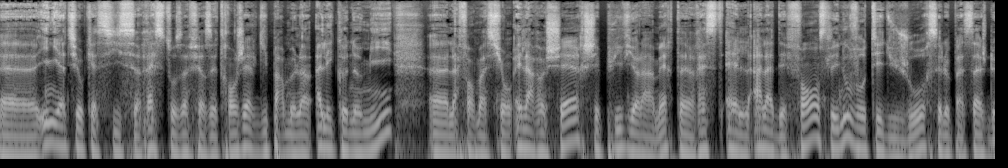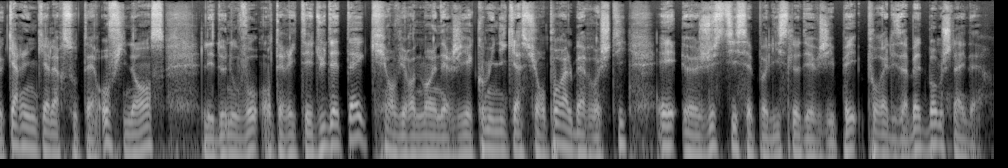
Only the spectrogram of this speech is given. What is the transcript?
Ignazio Cassis reste aux affaires étrangères, Guy Parmelin à l'économie, la formation et la recherche. Et puis Viola Amert reste, elle, à la défense. Les nouveautés du jour c'est le passage de Karine Keller-Souter aux finances. Les deux nouveaux ont hérité du DETEC, environnement, énergie et communication pour Albert Rochety, et euh, justice et police, le DFJP, pour Elisabeth Baumschneider.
